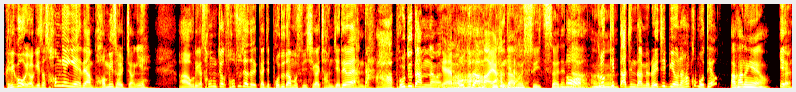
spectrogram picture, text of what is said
그리고 여기서 성행위에 대한 범위 설정이 아, 우리가 성적 소수자들까지 보도 담을 수 있는 시간이 전제되어야 한다. 아 보드담 남았. 예, 보도 담아야 보드 합니다. 담을 수 있어야 된다. 어, 그렇게 음. 따진다면 레즈비언은 한코 못해요? 아 가능해요. 예,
